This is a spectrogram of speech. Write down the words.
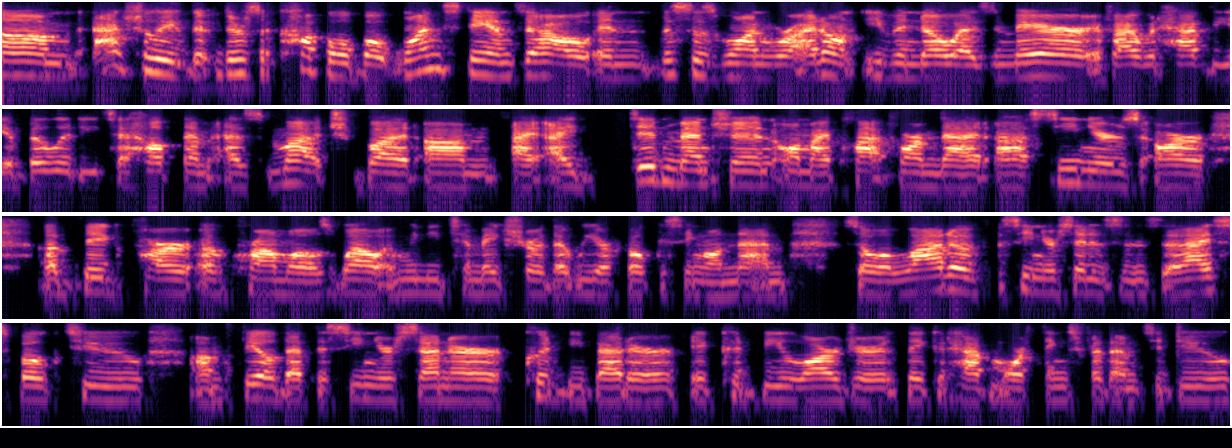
um, actually, th- there's a couple, but one stands out, and this is one where I don't even know as mayor if I would have the ability to help them as much. But um, I, I did mention on my platform that uh, seniors are a big part of Cromwell as well, and we need to make sure that we are focusing on them. So, a lot of senior citizens that I spoke to um, feel that the senior center could be better. It could be larger. They could have more things for them to do,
